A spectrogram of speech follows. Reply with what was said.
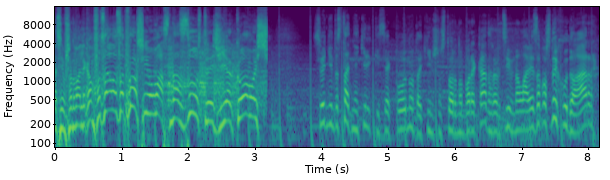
усім шанувальникам футзалу. Запрошуємо вас на зустріч в якомусь. Сьогодні достатня кількість як по одну, так і іншу сторону барикад. Гравців на лаві запасних удар.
